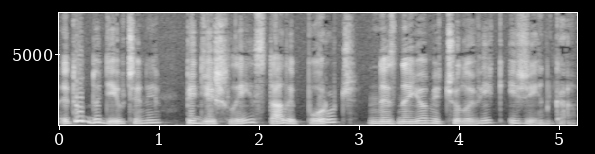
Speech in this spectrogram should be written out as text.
І тут до дівчини підійшли, стали поруч незнайомі чоловік і жінка.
